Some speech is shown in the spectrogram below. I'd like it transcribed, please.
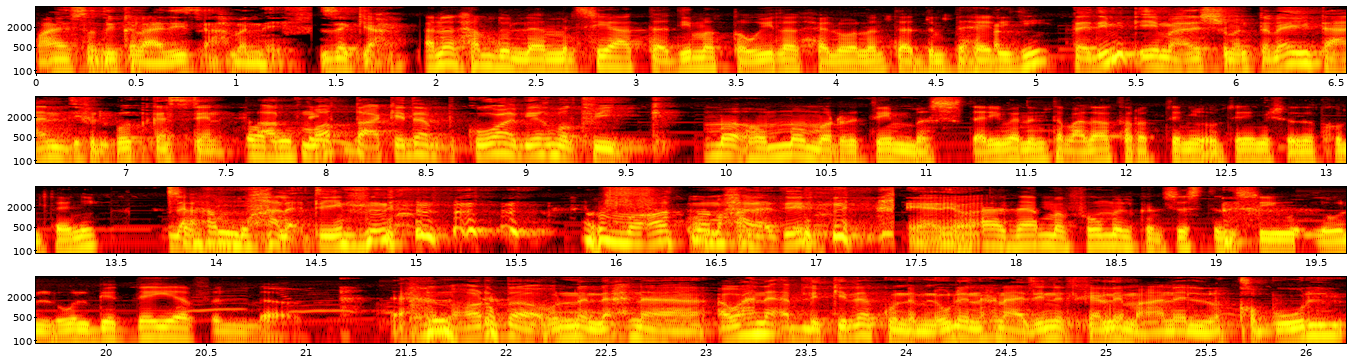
معايا صديقي العزيز أحمد نايف إزيك يا أحمد؟ أنا الحمد لله من سيعة التقديمه الطويلة الحلوة اللي أنت قدمتها لي دي. تقديمة إيه؟ معلش ما أنت بايت عندي في البودكاست هنا. أتمطع كده بكوعي بيخبط فيك. هم هم مرتين بس. تقريبا أنت بعدها طردتني قلت لي مش هتدخل تاني. لا هم حلقتين. هم هم أصلا حلقتين. يعني ده- ده مفهوم الكونسستنسي والجدية في ال- إحنا النهارده قلنا إن إحنا أو إحنا قبل كده كنا بنقول إن إحنا عايزين نتكلم عن القبول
